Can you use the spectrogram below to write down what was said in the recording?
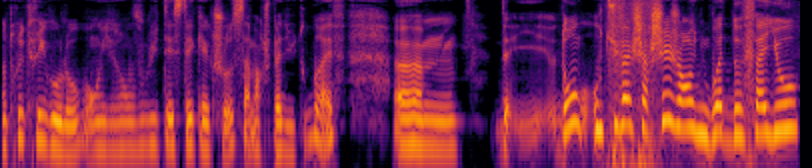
un truc rigolo. Bon, ils ont voulu tester quelque chose, ça marche pas du tout. Bref. Euh, donc où tu vas chercher genre une boîte de faillots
